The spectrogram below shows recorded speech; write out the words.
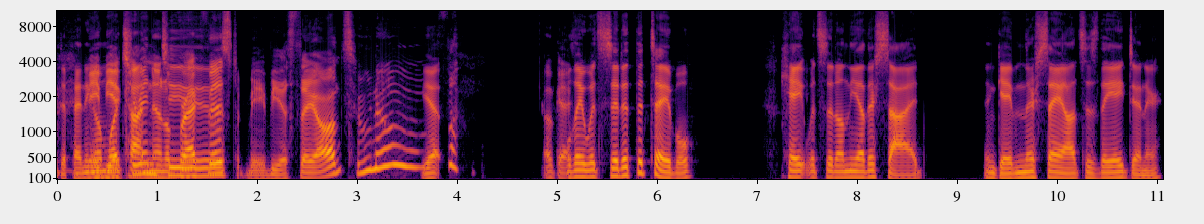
Depending on Maybe a what you're continental into. breakfast, maybe a seance. Who knows? Yep. Okay. Well, they would sit at the table. Kate would sit on the other side and gave them their séance as they ate dinner.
